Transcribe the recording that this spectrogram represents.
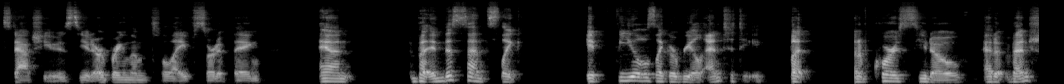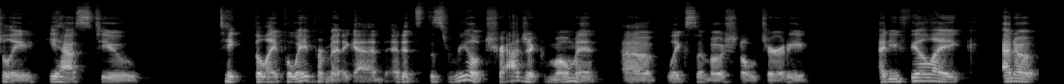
statues, you know, or bring them to life, sort of thing. And but in this sense, like it feels like a real entity. But and of course, you know, and eventually he has to take the life away from it again. And it's this real tragic moment of Link's emotional journey. And you feel like, I don't,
